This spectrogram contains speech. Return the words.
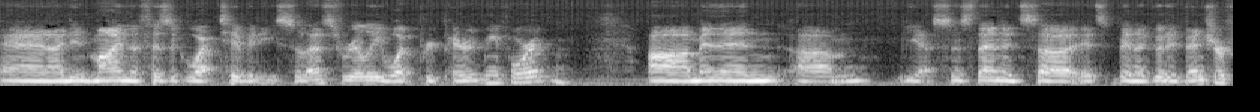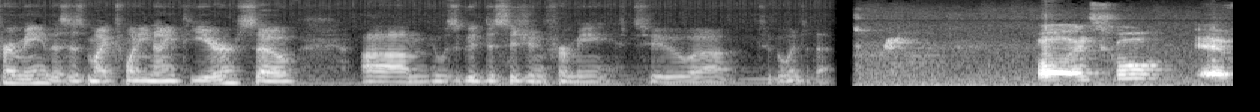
and I didn't mind the physical activity. So that's really what prepared me for it. Um, and then, um, yeah, since then it's uh, it's been a good adventure for me. This is my 29th year, so um, it was a good decision for me to uh, to go into that. Well, in school, if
